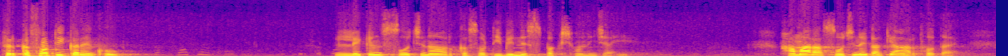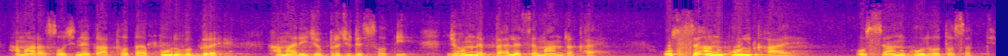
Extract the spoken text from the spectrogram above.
फिर कसौटी करें खूब। लेकिन सोचना और कसौटी भी निष्पक्ष होनी चाहिए। हमारा सोचने का क्या अर्थ होता है? हमारा सोचने का अर्थ होता है पूर्व ग्रह हमारी जो प्रेजुडिस होती है, जो हमने पहले से मान रखा है। उससे अनुकूल खाए। उससे अनुकूल हो तो सत्य।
